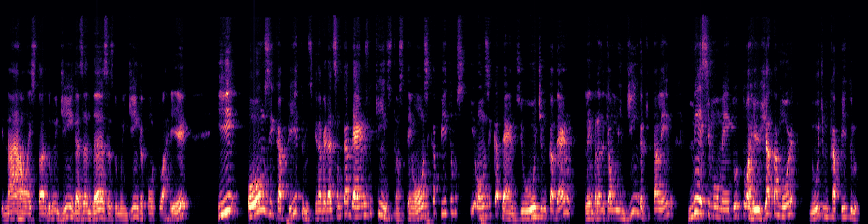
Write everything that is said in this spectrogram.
que narram a história do Mundinga, as andanças do Mundinga com o Tuahir, e 11 capítulos, que na verdade são cadernos do Quinto. Então você tem 11 capítulos e 11 cadernos. E o último caderno, lembrando que é o Mundinga que está lendo, nesse momento o Tuahir já está morto, no último capítulo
